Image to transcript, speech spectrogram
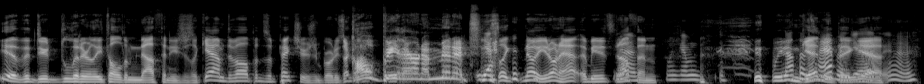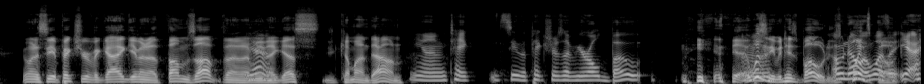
yeah, the dude literally told him nothing. He's just like, "Yeah, I'm developing some pictures," and Brody's like, "I'll be there in a minute." Yeah. He's like, "No, you don't have. I mean, it's Yeah, nothing. Like I'm, we didn't get anything. yet. Yeah. yeah. You want to see a picture of a guy giving a thumbs up? Then I mean, I guess you come on down. Yeah, know, take see the pictures of your old boat. yeah, it wasn't even his boat. Oh no, Quint's it wasn't. boat. Yeah.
